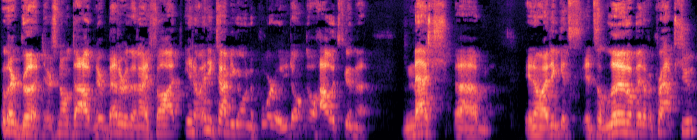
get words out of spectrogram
Well, they're good. There's no doubt. They're better than I thought. You know, anytime you go in the portal, you don't know how it's going to mesh. Um, you know, I think it's it's a little bit of a crapshoot,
